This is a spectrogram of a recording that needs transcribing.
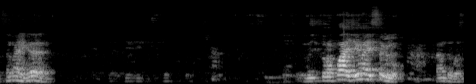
तसं नाही ग म्हणजे तुला पाहिजे नाही सगळं शांत बस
